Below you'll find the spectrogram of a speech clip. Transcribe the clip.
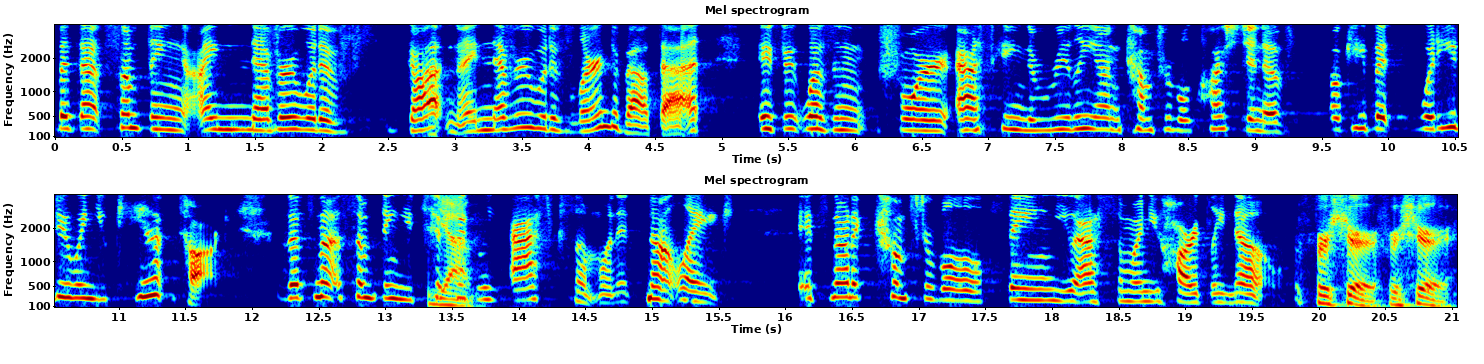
But that's something I never would have gotten. I never would have learned about that if it wasn't for asking the really uncomfortable question of, okay, but what do you do when you can't talk? That's not something you typically yeah. ask someone. It's not like, it's not a comfortable thing you ask someone you hardly know. For sure, for sure.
